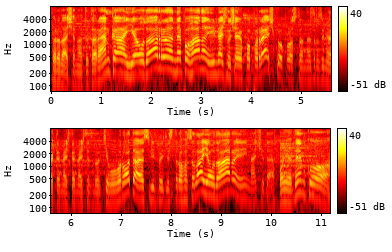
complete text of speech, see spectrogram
Передача на Титаренка. Є удар непогано. І м'яч влучає в поперечку. Просто не зрозуміло, як той м'яч, той м'яч не злетів у ворота. Ось відповіді старого села. Є удар і м'яч іде. Поєдинку.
